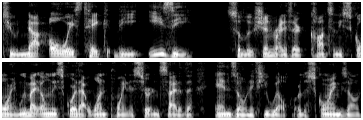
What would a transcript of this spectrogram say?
to not always take the easy solution, right? If they're constantly scoring, we might only score that one point, a certain side of the end zone, if you will, or the scoring zone.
